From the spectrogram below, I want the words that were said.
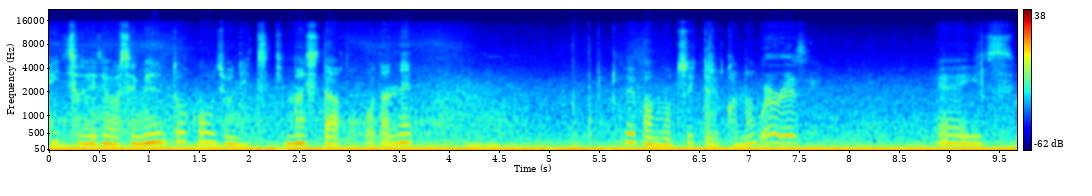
はいそれではセメント工場に着きました。ここだね。トレバーもついてるかな？Where is he? えいいっす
